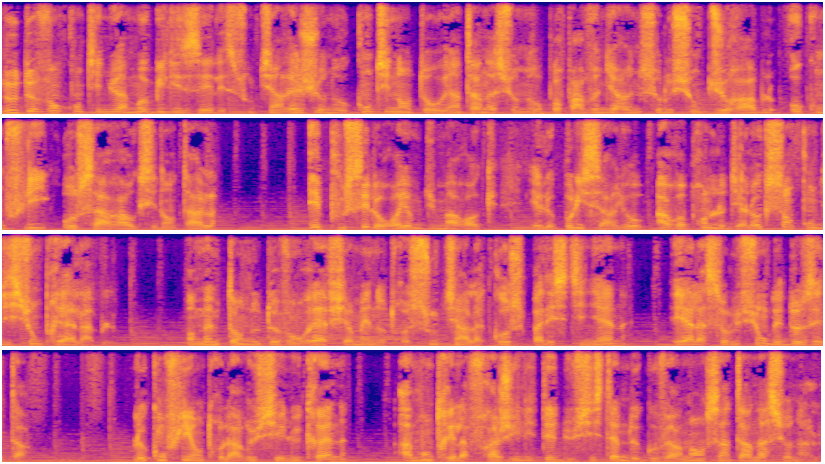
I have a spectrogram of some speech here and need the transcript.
Nous devons continuer à mobiliser les soutiens régionaux, continentaux et internationaux pour parvenir à une solution durable au conflit au Sahara occidental et pousser le Royaume du Maroc et le Polisario à reprendre le dialogue sans conditions préalables. En même temps, nous devons réaffirmer notre soutien à la cause palestinienne et à la solution des deux États. Le conflit entre la Russie et l'Ukraine a montré la fragilité du système de gouvernance international.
